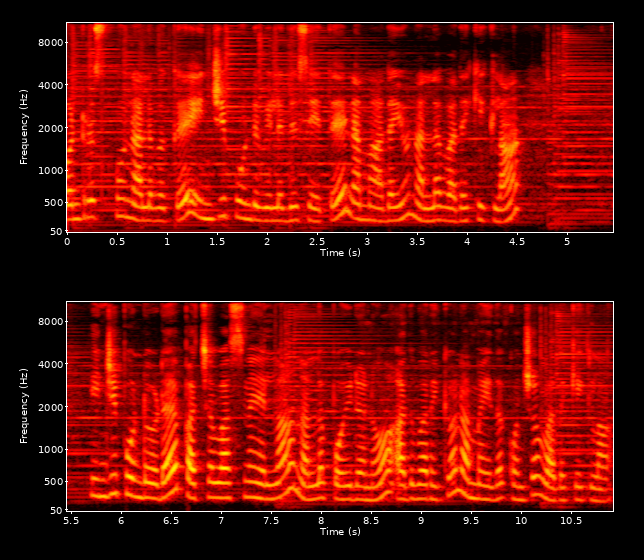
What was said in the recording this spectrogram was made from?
ஒன்றரை ஸ்பூன் அளவுக்கு இஞ்சி பூண்டு விழுது சேர்த்து நம்ம அதையும் நல்லா வதக்கிக்கலாம். இஞ்சி பூண்டோட பச்சை வாசனை எல்லாம் நல்லா போயிடணும். அது வரைக்கும் நம்ம இதை கொஞ்சம் வதக்கிக்கலாம்.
